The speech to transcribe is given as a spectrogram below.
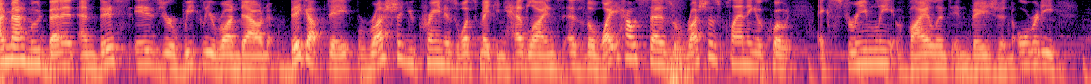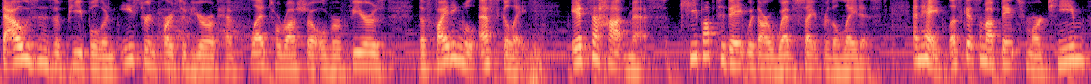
I'm Mahmoud Bennett, and this is your weekly rundown. Big update Russia Ukraine is what's making headlines as the White House says Russia's planning a quote, extremely violent invasion. Already thousands of people in eastern parts of Europe have fled to Russia over fears the fighting will escalate. It's a hot mess. Keep up to date with our website for the latest. And hey, let's get some updates from our team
